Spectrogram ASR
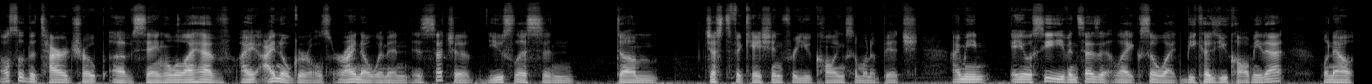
Also the tired trope of saying oh, well i have i i know girls or i know women is such a useless and dumb justification for you calling someone a bitch. I mean aoc even says it like so what? Because you called me that? Well now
